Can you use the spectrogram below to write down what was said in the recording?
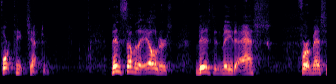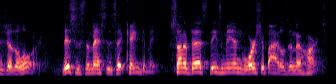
14th chapter. Then some of the elders visited me to ask for a message of the Lord. This is the message that came to me. Son of dust, these men worship idols in their hearts.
